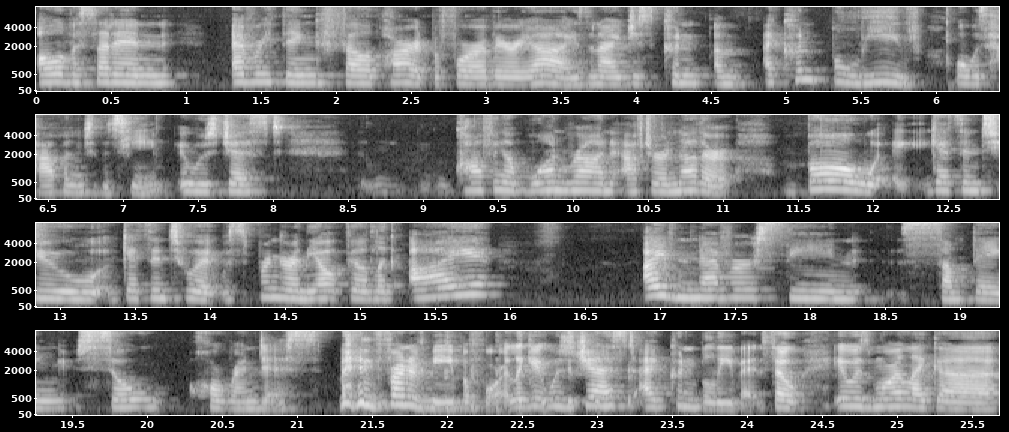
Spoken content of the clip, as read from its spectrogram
all of a sudden everything fell apart before our very eyes and i just couldn't um, i couldn't believe what was happening to the team. It was just coughing up one run after another. Bo gets into gets into it with springer in the outfield. Like i i've never seen something so horrendous in front of me before. Like it was just i couldn't believe it. So it was more like a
